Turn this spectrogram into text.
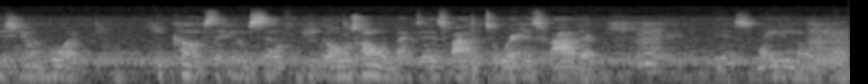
This young boy, he comes to himself and he goes home back to his father to where his father is waiting on him.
